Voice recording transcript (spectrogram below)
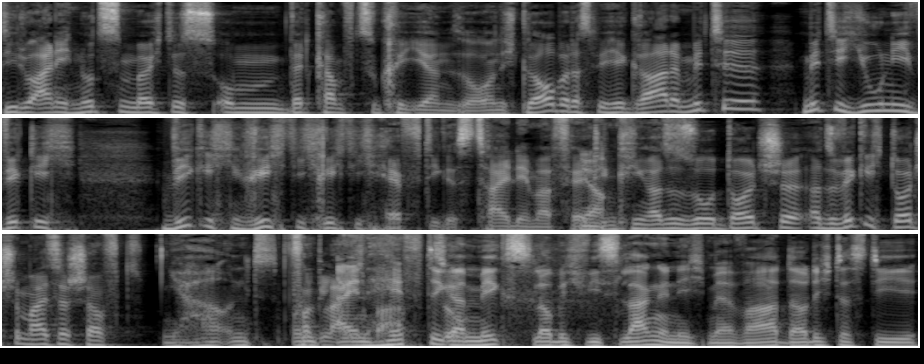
die du eigentlich nutzen möchtest, um Wettkampf zu kreieren. So. Und ich glaube, dass wir hier gerade Mitte, Mitte Juni wirklich, wirklich ein richtig, richtig heftiges Teilnehmerfeld Ja. hinkriegen. Also so deutsche, also wirklich deutsche Meisterschaft Ja, und, und ein heftiger So. Mix, glaube ich, wie es lange nicht mehr war. Dadurch, dass die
